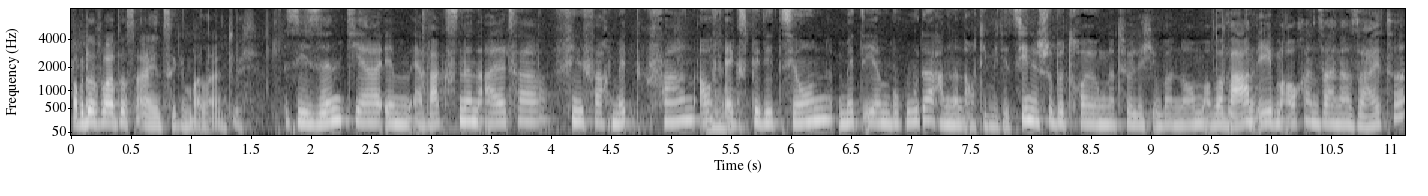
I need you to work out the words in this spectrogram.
Aber das war das einzige Mal eigentlich. Sie sind ja im Erwachsenenalter vielfach mitgefahren auf mhm. Expeditionen mit Ihrem Bruder, haben dann auch die medizinische Betreuung natürlich übernommen, aber waren eben auch an seiner Seite.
